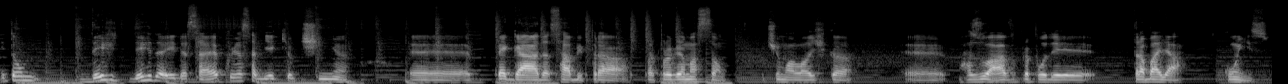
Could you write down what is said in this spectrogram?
Então desde, desde aí dessa época eu já sabia que eu tinha é, pegada, sabe, para programação. Eu tinha uma lógica é, razoável para poder trabalhar com isso.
